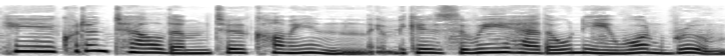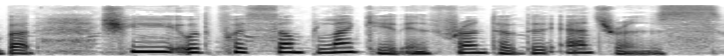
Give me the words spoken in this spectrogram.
He couldn't tell them to come in because we had only one room, but she would put some blanket in front of the entrance.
